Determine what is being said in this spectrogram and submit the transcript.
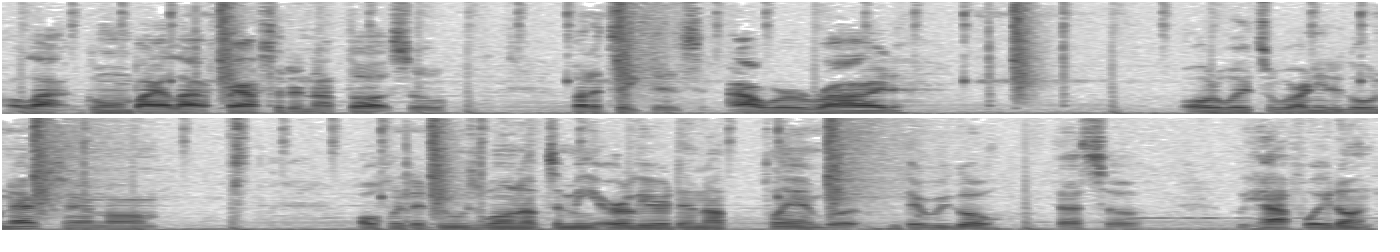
a lot going by a lot faster than I thought, so about to take this hour ride all the way to where I need to go next and um hopefully the dude's willing up to me earlier than I planned but there we go that's uh we halfway done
